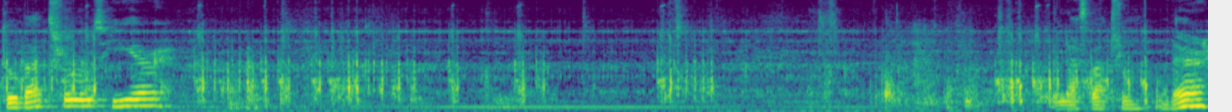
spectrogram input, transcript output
Two bathrooms here. Last bathroom over there.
